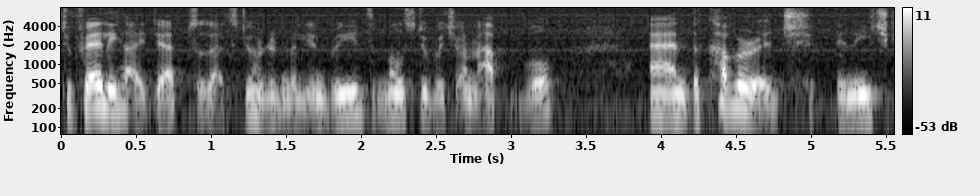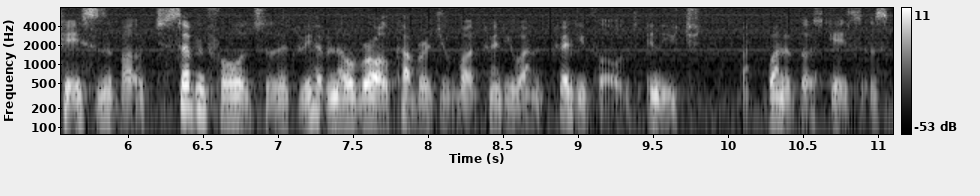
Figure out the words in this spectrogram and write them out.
to fairly high depth, so that's 200 million reads, most of which are mappable. And the coverage in each case is about sevenfold, so that we have an overall coverage of about 21, 20-fold in each one of those cases.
